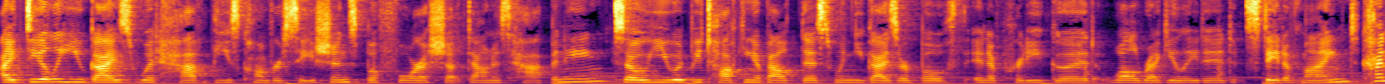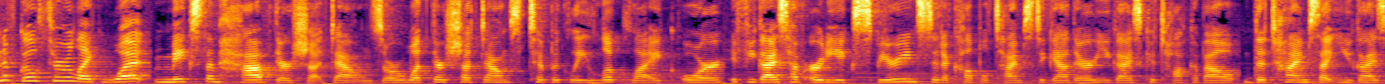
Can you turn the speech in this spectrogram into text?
Ideally, you guys would have these conversations before a shutdown is happening. So you would be talking about this when you guys are both in a pretty good, well regulated state of mind. Kind of go through like what makes them have their shutdowns or what their shutdowns typically look like. Or if you guys have already experienced it a couple times together, you guys could talk about the times that you guys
